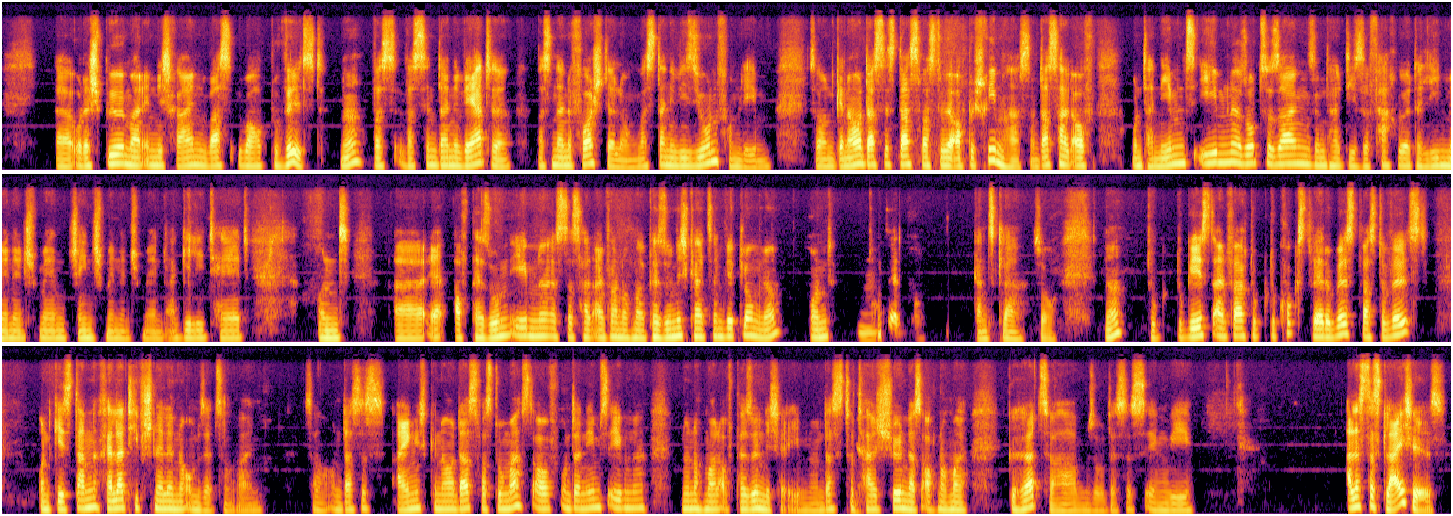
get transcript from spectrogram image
äh, oder spüre mal in dich rein, was überhaupt du willst. Ne? Was, was sind deine Werte? Was sind deine Vorstellungen? Was ist deine Vision vom Leben? So, und genau das ist das, was du ja auch beschrieben hast. Und das halt auf Unternehmensebene sozusagen sind halt diese Fachwörter Lean Management, Change Management, Agilität. Und äh, auf Personenebene ist das halt einfach nochmal Persönlichkeitsentwicklung ne? und mhm. Umsetzung. Ganz klar. So. Ne? Du, du gehst einfach, du, du guckst, wer du bist, was du willst und gehst dann relativ schnell in eine Umsetzung rein. So, und das ist eigentlich genau das, was du machst auf Unternehmensebene, nur nochmal auf persönlicher Ebene. Und das ist total schön, das auch nochmal gehört zu haben, so dass es irgendwie alles das Gleiche ist.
